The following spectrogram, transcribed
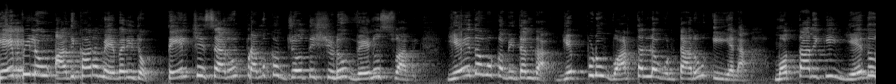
ఏపీలో అధికారం ఎవరిదో తేల్చేశారు ప్రముఖ జ్యోతిష్యుడు వేణుస్వామి. ఏదో ఒక విధంగా ఎప్పుడూ వార్తల్లో ఉంటారు ఈయన. మొత్తానికి ఏదో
